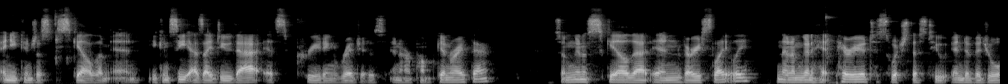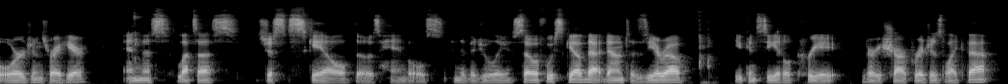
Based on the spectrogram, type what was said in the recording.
and you can just scale them in. You can see as I do that, it's creating ridges in our pumpkin right there. So I'm gonna scale that in very slightly, and then I'm gonna hit period to switch this to individual origins right here, and this lets us just scale those handles individually. So if we scaled that down to zero, you can see it'll create very sharp ridges like that,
